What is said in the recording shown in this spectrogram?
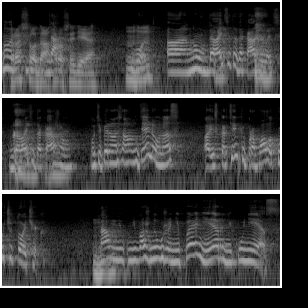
Ну, Хорошо, да, да. хорошая идея. Мгм. Вот. А, ну, давайте это доказывать. Давайте докажем. Ну, теперь на самом деле у нас а, из картинки пропала куча точек. Нам не, не важны уже ни P, ни R, ни Q, ни S.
